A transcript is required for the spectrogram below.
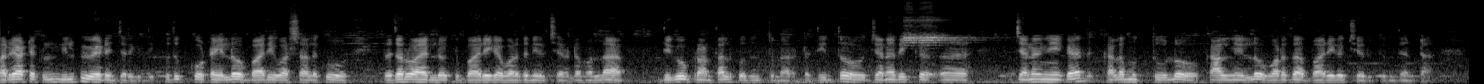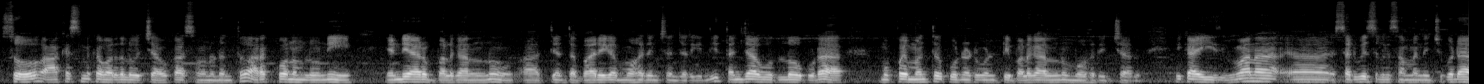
పర్యాటకులను నిలిపివేయడం జరిగింది. పుదుక్కోటైలో భారీ వర్షాలకు రిజర్వాయర్లోకి భారీగా వరద నీరు చేరడం వల్ల దిగువ ప్రాంతాలకు వదులుతున్నారట దీంతో జనరిక్ ఆ, జననీగర్ కలముత్తులో కాలనీల్లో వరద భారీగా చేరుతుందంట. సో ఆకస్మిక వరదలు వచ్చే అవకాశం ఉండడంతో అరక్కోణంలోని ఎన్డీఆర్ఎఫ్ బలగాలను అత్యంత భారీగా మోహరించడం జరిగింది. తంజావూరులో కూడా ముప్పై మందితో కూడినటువంటి బలగాలను మోహరించారు. ఇక ఈ విమాన సర్వీసులకు సంబంధించి కూడా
